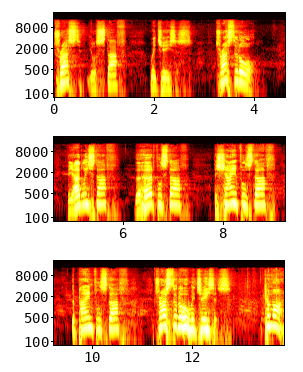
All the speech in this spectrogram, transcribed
Trust your stuff with Jesus. Trust it all. The ugly stuff, the hurtful stuff, the shameful stuff, the painful stuff. Trust it all with Jesus. Come on.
